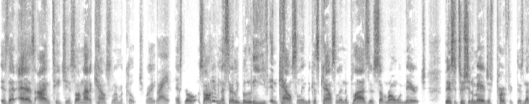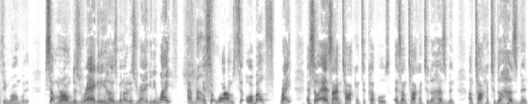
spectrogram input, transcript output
is that as I'm teaching, so I'm not a counselor, I'm a coach, right? Right. And so so I don't even necessarily believe in counseling because counseling implies there's something wrong with marriage. The institution of marriage is perfect. There's nothing wrong with it. Something wrong with this raggedy husband or this raggedy wife. Or both. And so while I'm or both, right. And so as I'm talking to couples, as I'm talking to the husband, I'm talking to the husband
